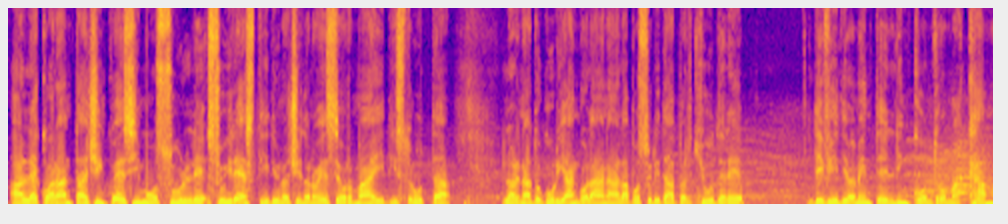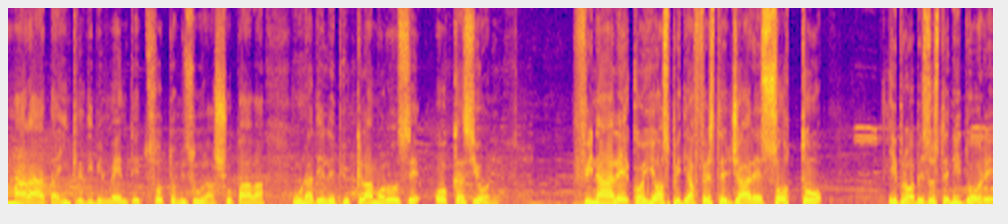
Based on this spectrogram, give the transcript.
Al 45esimo sulle, sui resti di una Civitanovese ormai distrutta, la Renato Curi angolana ha la possibilità per chiudere definitivamente l'incontro, ma Cammarata incredibilmente sotto misura sciupava una delle più clamorose occasioni. Finale con gli ospiti a festeggiare sotto i propri sostenitori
